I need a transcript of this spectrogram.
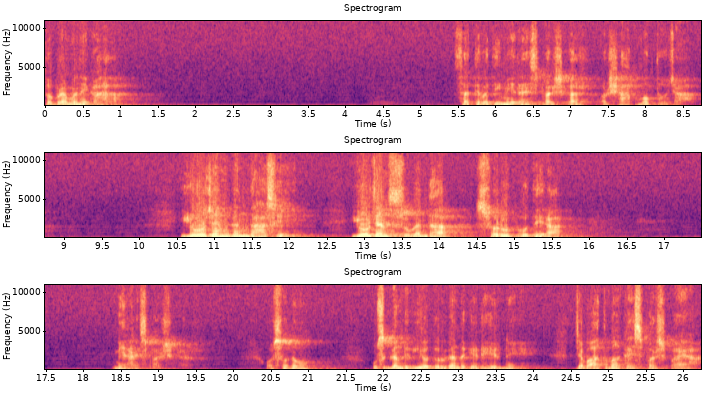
तो ब्रह्म ने कहा, सत्यवती मेरा स्पर्श कर और शाप मुक्त हो जा योजन गंधा से योजन सुगंधा स्वरूप हो तेरा, मेरा स्पर्श कर और सुनो उस गंदगी और दुर्गंध के ढेर ने जब आत्मा का स्पर्श पाया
